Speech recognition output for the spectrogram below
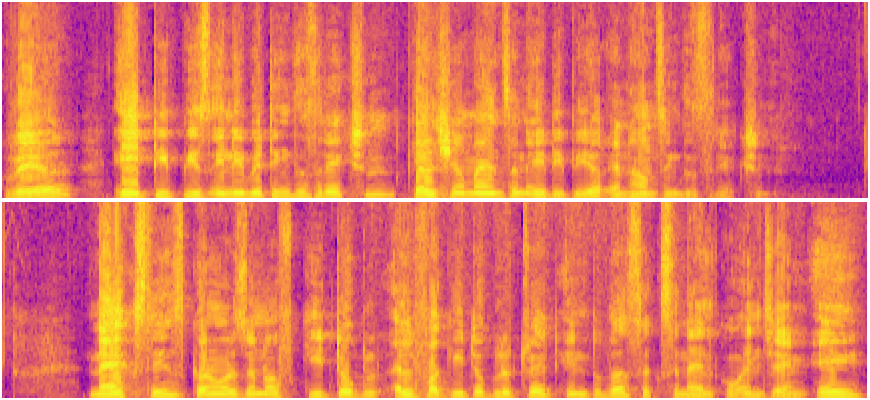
where ATP is inhibiting this reaction, calcium ions and ADP are enhancing this reaction. Next is conversion of keto, alpha ketoglutarate into the succinyl coenzyme A,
